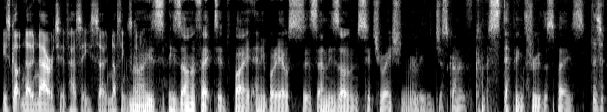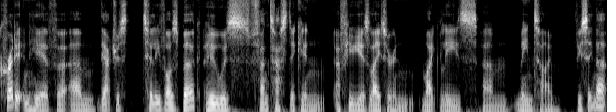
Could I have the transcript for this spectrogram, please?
he's got no narrative, has he? So nothing's No, going to. he's he's unaffected by anybody else's and his own situation. Really, just kind of kind of stepping through the space. There's a credit in here for um, the actress Tilly Vosburgh, who was fantastic in a few years later in Mike Leigh's um, Meantime. Have you seen that?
